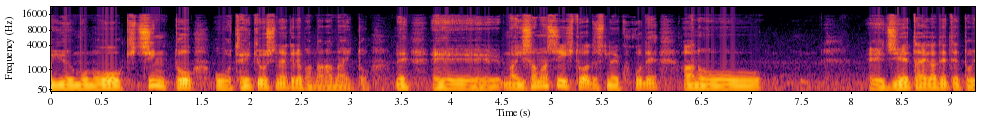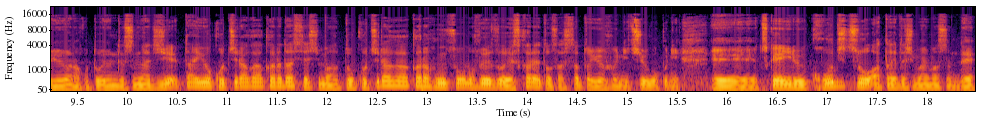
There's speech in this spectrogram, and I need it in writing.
いうものをきちんと提供しなければならないと、ねえーまあ、勇ましい人はですねここで、あのーえ自衛隊が出てというようなことを言うんですが自衛隊をこちら側から出してしまうとこちら側から紛争のフェーズをエスカレートさせたというふうに中国に、えー、付け入る口実を与えてしまいますので、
